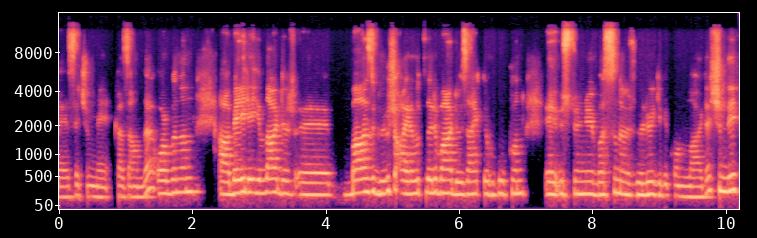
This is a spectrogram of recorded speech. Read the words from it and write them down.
e, seçimi kazandı. Orban'ın AB ile yıllardır e, bazı görüş ayrılıkları vardı. Özellikle hukukun e, üstünlüğü, basın özgürlüğü gibi konularda. Şimdi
